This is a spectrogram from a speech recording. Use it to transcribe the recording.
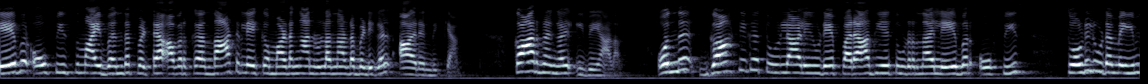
ലേബർ ഓഫീസുമായി ബന്ധപ്പെട്ട് അവർക്ക് നാട്ടിലേക്ക് മടങ്ങാനുള്ള നടപടികൾ ആരംഭിക്കാം. കാരണങ്ങൾ ഇവയാണ്. ഒന്ന് ഗാർഹിക തൊഴിലാളിയുടെ പരാതിയെ തുടർന്ന് ലേബർ ഓഫീസ് തൊഴിലുടമയും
